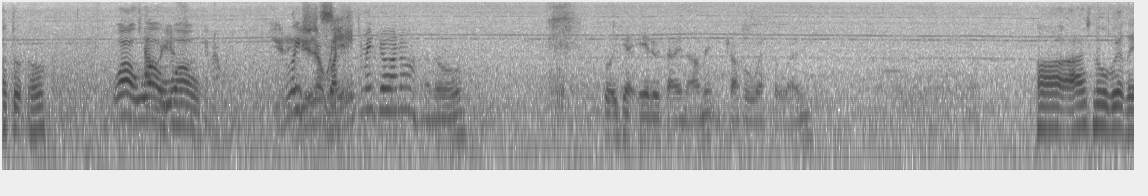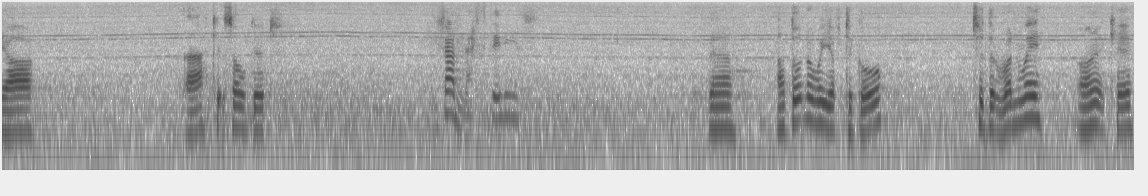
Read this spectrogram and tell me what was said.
I don't know. Whoa, whoa, Charlie, you're whoa! fucking away. You're, At least you're away. switched me, John. I know. Got to get aerodynamic and travel with the wind. Oh, I know where they are. Ark, it's all good. These are nifty, these. Yeah. I don't know where you have to go. To the runway? Alright, okay.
